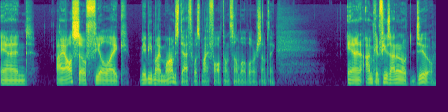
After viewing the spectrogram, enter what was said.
And I also feel like maybe my mom's death was my fault on some level or something. And I'm confused. I don't know what to do.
